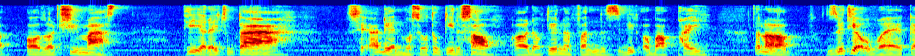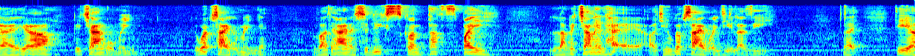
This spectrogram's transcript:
uh, Other Streamers thì ở đây chúng ta sẽ điền một số thông tin sau. Uh, đầu tiên là phần Select About Pay tức là giới thiệu về cái uh, cái trang của mình cái website của mình nhé. Và thứ hai là Select Contact Pay là cái trang liên hệ ở trên website của anh chị là gì. Đấy. Thì uh,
